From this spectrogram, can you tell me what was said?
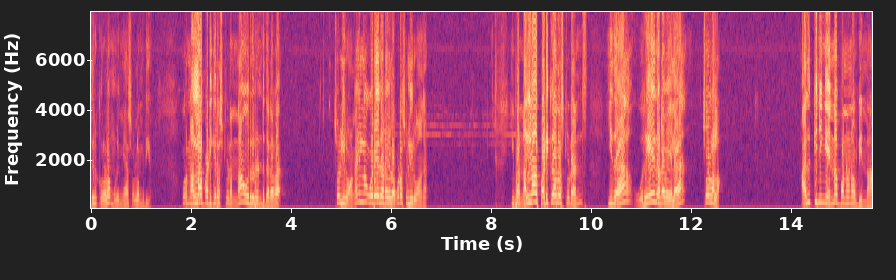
திருக்குறளை முழுமையாக சொல்ல முடியும். ஒரு நல்லா படிக்கிற ஸ்டூடெண்ட்னா ஒரு ரெண்டு தடவை சொல்லிடுவாங்க இல்லை ஒரே தடவையில் கூட சொல்லிடுவாங்க இப்போ நல்லா படிக்காத ஸ்டூடெண்ட்ஸ் இதை ஒரே தடவையில் சொல்லலாம். அதுக்கு நீங்கள் என்ன பண்ணணும் அப்படின்னா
